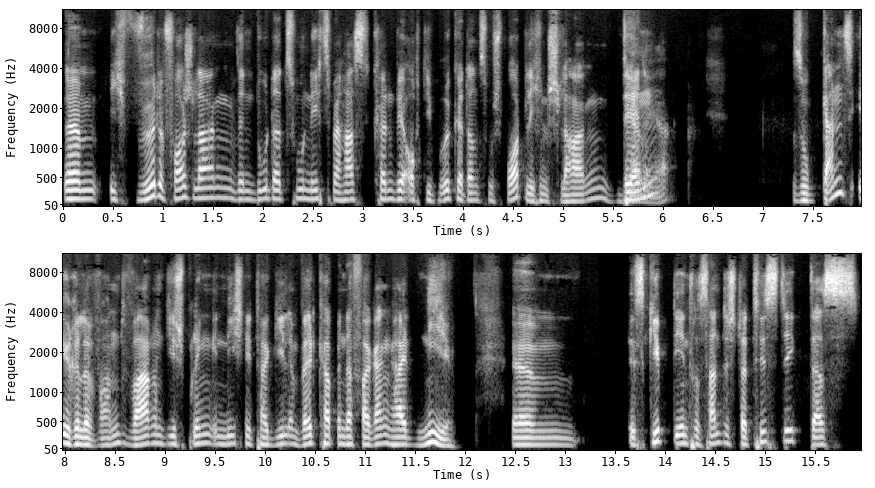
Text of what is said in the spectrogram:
ähm, ich würde vorschlagen, wenn du dazu nichts mehr hast, können wir auch die Brücke dann zum Sportlichen schlagen. Denn Gerne, ja so ganz irrelevant waren die Springen in Nizhny Tagil im Weltcup in der Vergangenheit nie. Ähm, es gibt die interessante Statistik, dass,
